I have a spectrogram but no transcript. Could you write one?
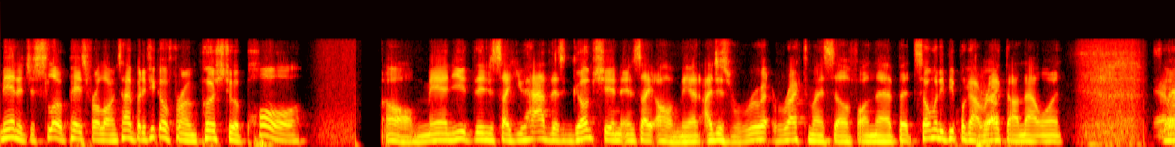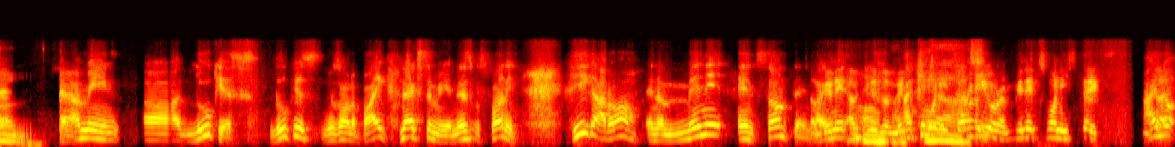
manage a slow pace for a long time. But if you go from push to a pull, oh man, you then it's like you have this gumption, and it's like oh man, I just wre- wrecked myself on that. But so many people got Yeah. wrecked on that one. Yeah. So, I mean, uh, Lucas. Lucas was on a bike next to me, and this was funny. He got off in a minute and something. A Like, minute, Oh is a minute I can't even God. twenty or a minute twenty six. I know,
